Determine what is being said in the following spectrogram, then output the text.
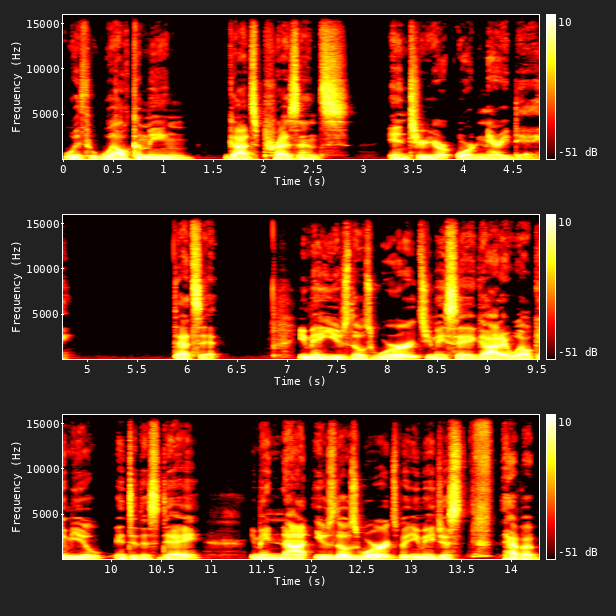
with welcoming God's presence into your ordinary day. That's it. You may use those words. You may say, God, I welcome you into this day. You may not use those words, but you may just have a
